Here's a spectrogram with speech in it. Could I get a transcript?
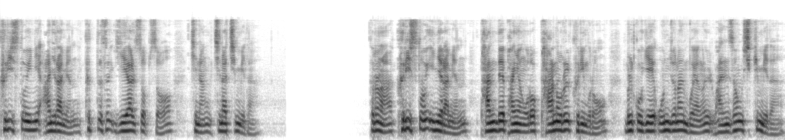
그리스도인이 아니라면 그 뜻을 이해할 수 없어 그냥 지나칩니다. 그러나 그리스도인이라면 반대 방향으로 반호를 그림으로 물고기의 온전한 모양을 완성시킵니다.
